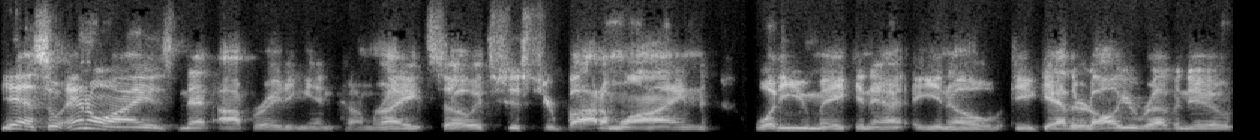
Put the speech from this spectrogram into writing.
Yeah, so NOI is net operating income, right? So it's just your bottom line what are you making at you know you gathered all your revenue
